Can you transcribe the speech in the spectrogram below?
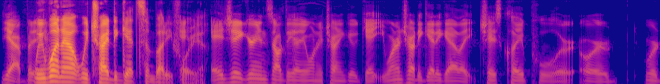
Yeah, but we went out. We tried to get somebody for you." AJ Green's not the guy you want to try and go get. You want to try to get a guy like Chase Claypool or or or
